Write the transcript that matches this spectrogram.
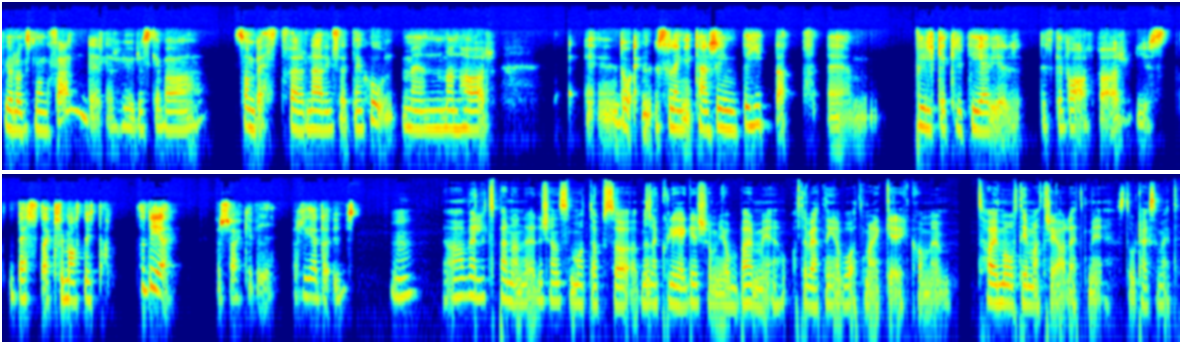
biologisk mångfald eller hur det ska vara som bäst för näringsretention. Men man har eh, då ännu så länge kanske inte hittat eh, vilka kriterier det ska vara för just bästa klimatnytta. Så det försöker vi reda ut. Mm. Ja, väldigt spännande. Det känns som att också mina kollegor som jobbar med återvätning av våtmarker kommer ta emot det materialet med stor tacksamhet.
